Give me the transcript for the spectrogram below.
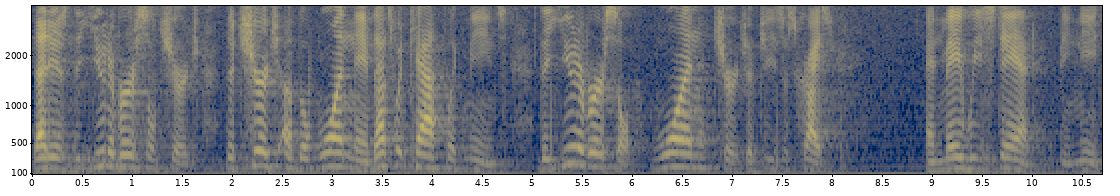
that is, the universal church, the church of the one name. That's what Catholic means the universal one church of Jesus Christ. And may we stand beneath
